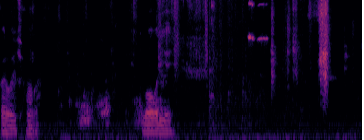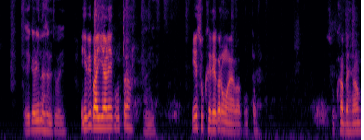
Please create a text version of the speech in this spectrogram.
ਕਰੋ ਜੀ ਸ਼ੌਂਕ। ਬਹੁਤ ਵਧੀਆ ਜੀ। ਇਹ ਕਿਹੜੀ ਨਸਲ ਚ ਬਾਈ? ਇਹ ਵੀ ਬਾਈ ਵਾਲੇ ਕਬੂਤਰ ਆ। ਹਾਂਜੀ। ਇਹ ਸੁੱਖੇ ਦੇ ਘਰੋਂ ਆਇਆ ਵਾ ਕਬੂਤਰ। ਸੁੱਖਾ ਬਹਿਰਾਮ।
